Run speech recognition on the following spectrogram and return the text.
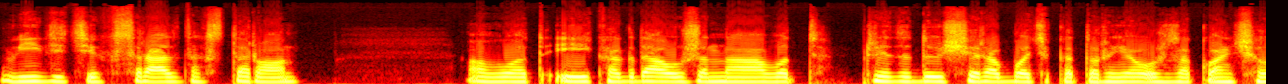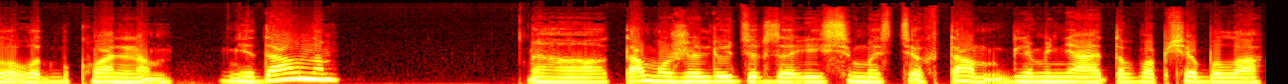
видеть их с разных сторон. Вот, и когда уже на вот предыдущей работе, которую я уже закончила вот буквально недавно, а, там уже люди в зависимостях, там для меня это вообще была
